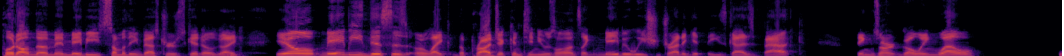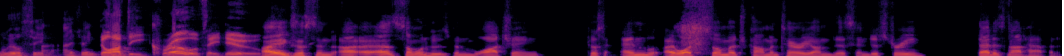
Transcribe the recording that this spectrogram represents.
put on them, and maybe some of the investors get a, like, you know, maybe this is or like the project continues on. It's like maybe we should try to get these guys back. Things aren't going well. we'll see. I think They'll have to eat crow if they do. I exist in I, as someone who's been watching just end. I watch so much commentary on this industry. That is not happening.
